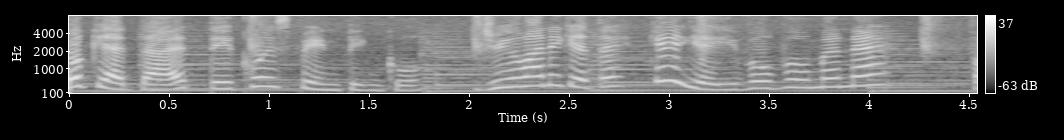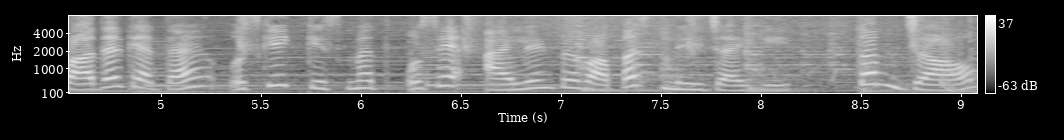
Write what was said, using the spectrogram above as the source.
वो कहता है, देखो इस पेंटिंग को। जियोवानी कहता है, क्या यही वो वुमन है? फादर कहता है, उसकी किस्मत उसे आइलैंड पे वापस ले जाएगी। तुम जाओ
